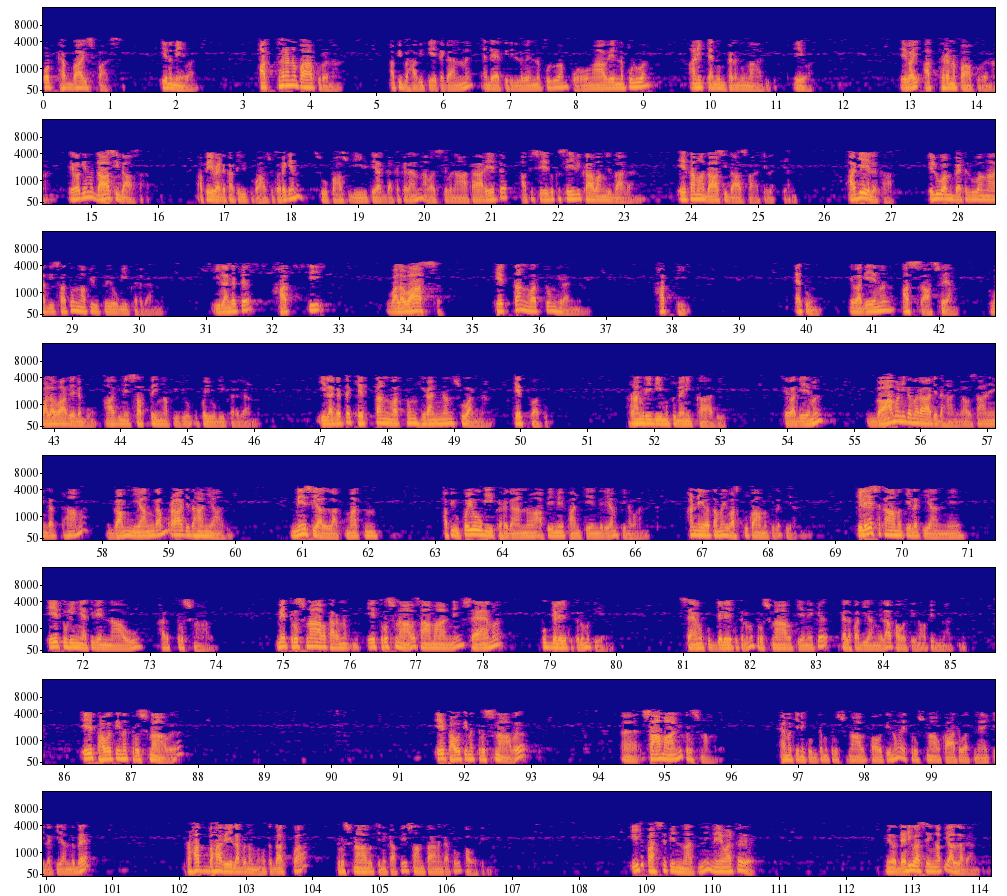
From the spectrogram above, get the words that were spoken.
පොට්ටබ්බා ස්පර්ශ. කියන මේවා. අත්තරණ පාපුරණ අපි භාවිතයට ගන්න ඇඳ ඇතිරිල්ල වෙන්න පුළුවන්, පොරෝණා වෙන්න පුළුවන්, අනිත් ඇඳුම් පැළඳුම් ආදී ඒවා. ඒවයි අත්තරණ පාපුරණ. ඒ වගේම දාසි දාසා. අපේ වැඩ කටයුතු පහසු කරගෙන සූපහසු ජීවිතයක් ගත කරන්න අවශ්‍ය වන ආකාරයට අපි සේවක සේවිකාවන් යොදා ගන්නවා. ඒ තමයි දාසි දාසා කියලා කියන්නේ. අජේලකා එළුවන් බැටළුවන් ආදී සතුන් අපි උපයෝගී කරගන්නවා. ඊළඟට හත්ති වලවාස්ස එත්තං වත්තුන් හිරඤ්ඤං. හත්ති ඇතුන් ඒ වගේම අස්ස අස්වැයන් වලවා වෙලඹුන් ආදී මේ සත්වයන් අපි උපයෝගී කරගන්නවා. ඊළඟට කෙත්තං වත්තුන් හිරඤ්ඤං සුවන්න. කෙත් වතු. රන් රීදී මුතු මැණික් ආදී. ඒ වගේම ගාමනිගම රාජධානිය අවසානයෙන් ගත්තාම ගම් නියංගම් රාජධානිය ආදී. මේ සියල්ලක්මත් අපි උපයෝගී කරගන්නවා අපි මේ පංචේන්ද්‍රියම් පිනවන්න. අන්න ඒවා තමයි වස්තුකාම කියලා කියන්නේ. කෙලේශකාම කියලා කියන්නේ ඒ තුලින් ඇතිවෙන්නා වූ අර තෘෂ්ණාව. මේ තෘෂ්ණාව කරන ඒ තෘෂ්ණාව සාමාන්‍යයෙන් සෑම පුද්ගලයෙකු තුළම තියෙනවා. සෑම පුද්ගලයෙකුටම තෘෂ්ණාව කියන එක කලපදියම් වෙලා පවතිනවා පින්වත්නි. ඒ පවතින තෘෂ්ණාව ඒ පවතින තෘෂ්ණාව සාමාන්‍ය තෘෂ්ණාව. හැම කෙනෙකුටම තෘෂ්ණාව පවතිනවා. ඒ තෘෂ්ණාව කාටවත් නැහැ කියලා කියන්න බෑ. රහත් භාවයේ ලබන මොහොත දක්වා තෘෂ්ණාව කියන එක අපේ సంతానගතව පවතිනවා. ඊට පස්සේ පින්වත්නි මේවට මේවා දැඩි වශයෙන් අපි අල්ලා ගන්නවා.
